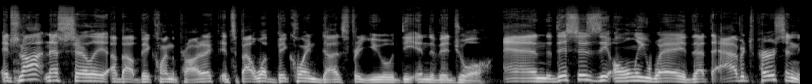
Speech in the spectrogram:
it's not necessarily about Bitcoin the product. It's about what Bitcoin does for you, the individual. And this is the only way that the average person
